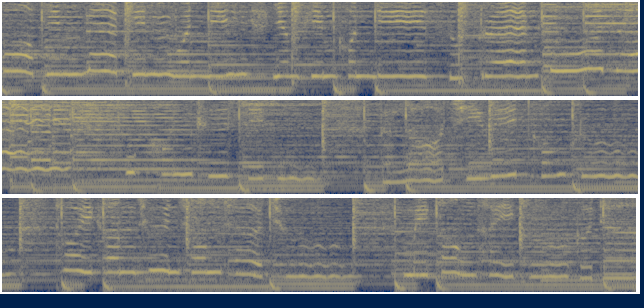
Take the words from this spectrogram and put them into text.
พ่อพิมพ์แม่พิมพ์วันนี้ ยังพิมพ์คนดีสุดแรงหัวใจ ทุกคนคือสิทธิ์ตลอดชีวิตของครู ถ้อยคำชื่นชมเชิดชู ไม่ต้องให้ครูก็ได้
